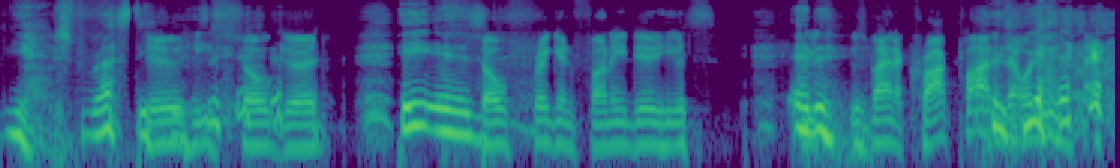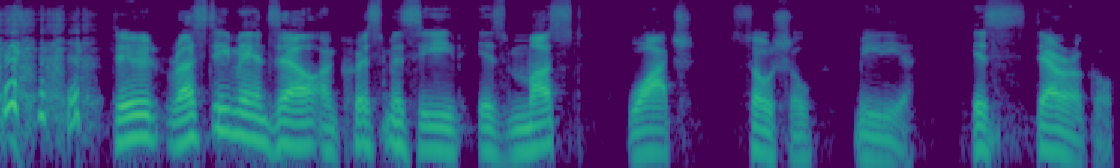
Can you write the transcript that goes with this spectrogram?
yes, Rusty. Dude, he's so good, he is. so friggin' funny, dude. He was. and- He, he was buying a crock pot. Is that what he was buying? Dude, Rusty Mansell on Christmas Eve is must watch social media. Hysterical.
